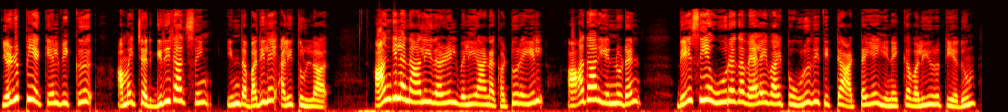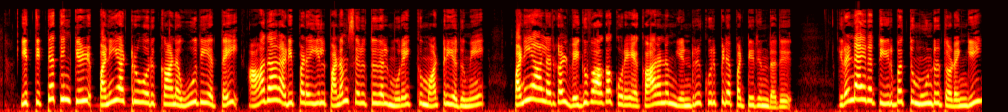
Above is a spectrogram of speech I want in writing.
எழுப்பிய கேள்விக்கு அமைச்சர் கிரிராஜ் சிங் இந்த பதிலை அளித்துள்ளார். ஆங்கில நாளிதழில் வெளியான கட்டுரையில் ஆதார் எண்ணுடன் தேசிய ஊரக வேலைவாய்ப்பு உறுதி திட்ட அட்டையை இணைக்க வலியுறுத்தியதும் இத்திட்டத்தின் கீழ் பணியாற்றுவோருக்கான ஊதியத்தை ஆதார் அடிப்படையில் பணம் செலுத்துதல் முறைக்கு மாற்றியதுமே பணியாளர்கள் வெகுவாக குறைய காரணம் என்று குறிப்பிடப்பட்டிருந்தது. இரண்டாயிரத்தி இருபத்தி மூன்று தொடங்கி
